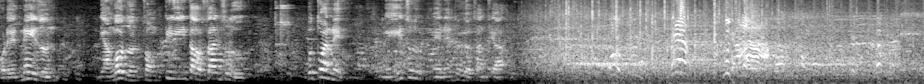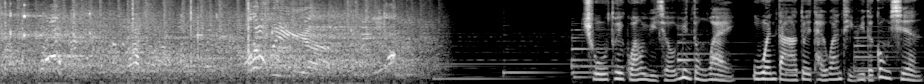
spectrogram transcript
我的内容两个人从第一到三十五不断的每一次每年都有参加。哦，哎呀，不打。除推广羽球运动外，吴文达对台湾体育的贡献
